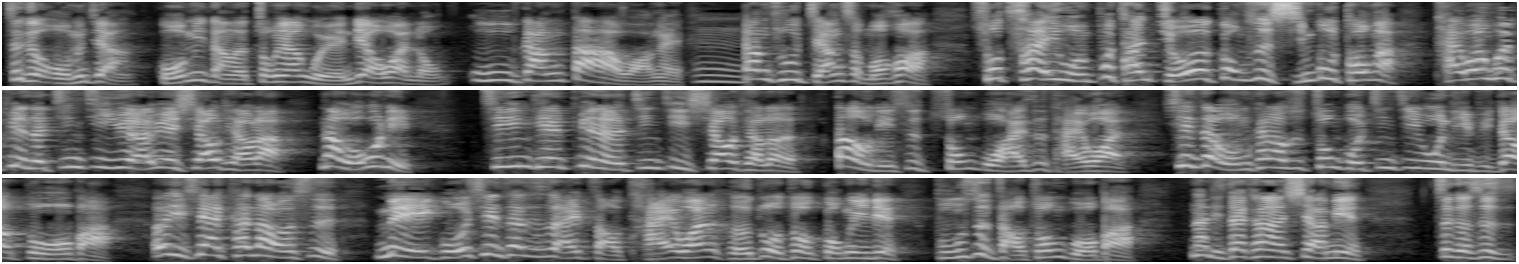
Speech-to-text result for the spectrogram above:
这个，我们讲国民党的中央委员廖万龙，乌钢大王，哎，当初讲什么话？说蔡英文不谈九二共识行不通啊，台湾会变得经济越来越萧条啦。那我问你。今天变得经济萧条了，到底是中国还是台湾？现在我们看到是中国经济问题比较多吧，而且现在看到的是美国现在是来找台湾合作做供应链，不是找中国吧？那你再看看下面，这个是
